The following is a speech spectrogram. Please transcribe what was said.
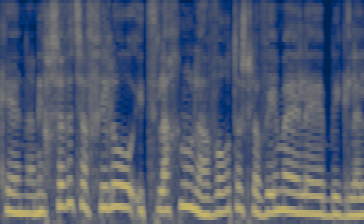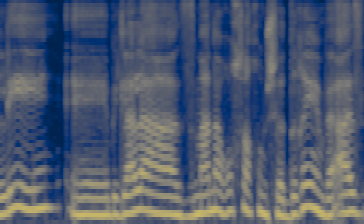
כן, אני חושבת שאפילו הצלחנו לעבור את השלבים האלה בגללי, אה, בגלל הזמן הארוך שאנחנו משדרים, ואז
